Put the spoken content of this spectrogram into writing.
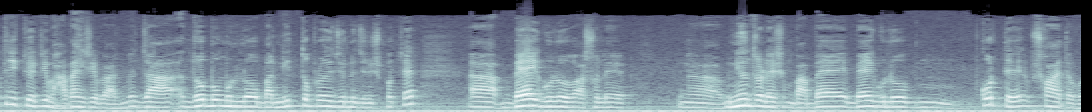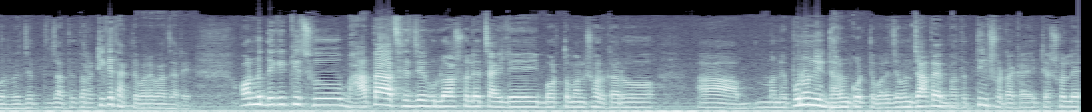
অতিরিক্ত একটি ভাতা হিসেবে আসবে, যা দ্রব্যমূল্য বা নিত্য প্রয়োজনীয় জিনিসপত্রের ব্যয়গুলো আসলে নিয়ন্ত্রণে বা ব্যয়, ব্যয়গুলো করতে সহায়তা করবে যাতে তারা টিকে থাকতে পারে বাজারে। অন্যদিকে কিছু ভাতা আছে যেগুলো আসলে চাইলেই বর্তমান সরকারও মানে পুনর্নির্ধারণ করতে পারে, যেমন যাতায়াত ভাতা তিনশো টাকা, এটা আসলে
